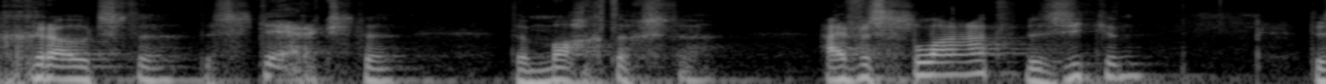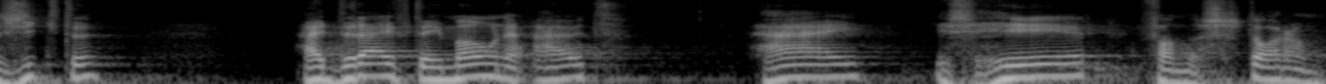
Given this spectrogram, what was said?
Grootste, de sterkste, de machtigste. Hij verslaat de zieken, de ziekte. Hij drijft demonen uit. Hij is heer van de storm.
